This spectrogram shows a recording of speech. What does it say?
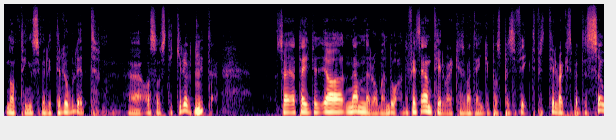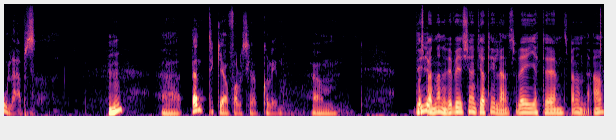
någonting som är lite roligt eh, och som sticker ut Mm. lite. Så jag tänkte, jag nämner dem ändå. Det finns en tillverkare som jag tänker på specifikt. Det finns en tillverkare som heter Solabs. Mm. Eh, den tycker jag folk ska kolla in. Um, det, Vad spännande, det känner inte jag till ens. Det är jättespännande. Ja.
